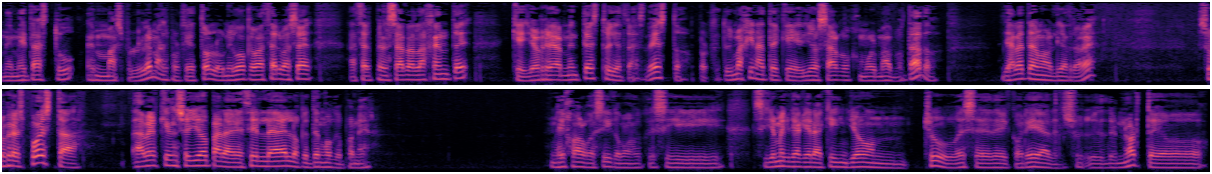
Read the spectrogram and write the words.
me metas tú en más problemas, porque esto lo único que va a hacer va a ser hacer pensar a la gente que yo realmente estoy detrás de esto. Porque tú imagínate que yo salgo como el más votado. Ya le tenemos el día otra vez. Su respuesta, a ver quién soy yo para decirle a él lo que tengo que poner. Me dijo algo así, como que si, si yo me creía que era Kim Jong-chu, ese de Corea del, del Norte, o,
